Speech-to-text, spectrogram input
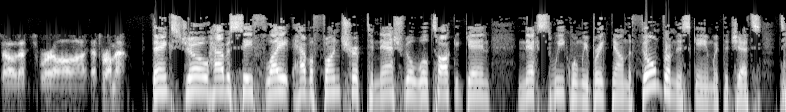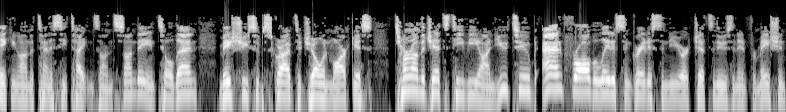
So that's where uh, that's where I'm at. Thanks, Joe. Have a safe flight. Have a fun trip to Nashville. We'll talk again next week when we break down the film from this game with the Jets taking on the Tennessee Titans on Sunday. Until then, make sure you subscribe to Joe and Marcus. Turn on the Jets TV on YouTube. And for all the latest and greatest in New York Jets news and information,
